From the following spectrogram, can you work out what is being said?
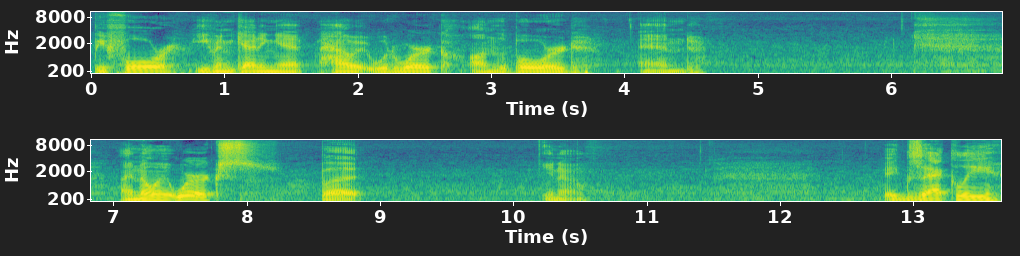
before even getting it how it would work on the board, and I know it works, but you know exactly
